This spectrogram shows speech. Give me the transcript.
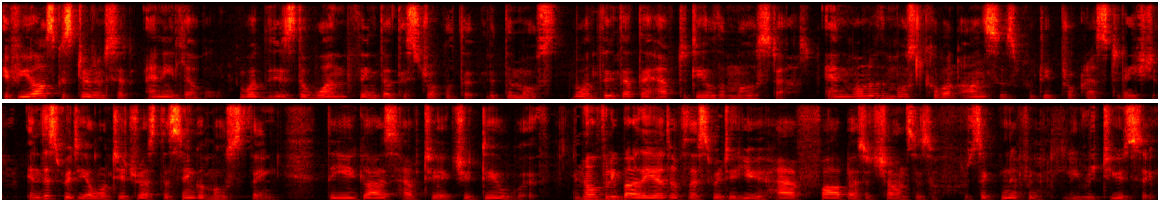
If you ask a student at any level, what is the one thing that they struggle with the most, one thing that they have to deal the most at? And one of the most common answers would be procrastination. In this video, I want to address the single most thing that you guys have to actually deal with. And hopefully by the end of this video, you have far better chances of significantly reducing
